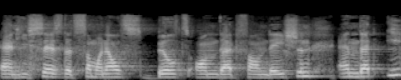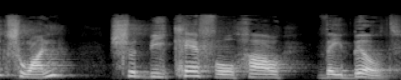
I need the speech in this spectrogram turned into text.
And he says that someone else built on that foundation and that each one should be careful how they build.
